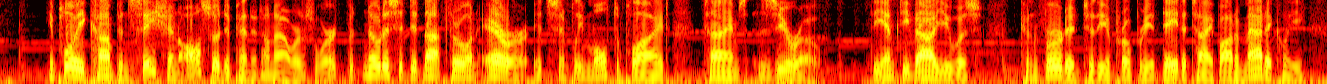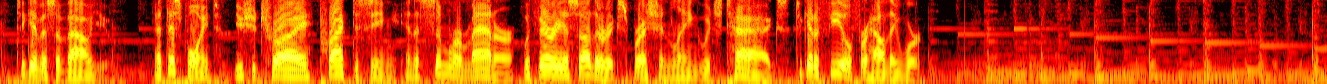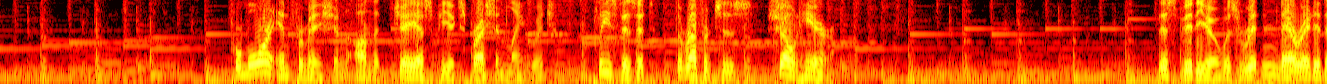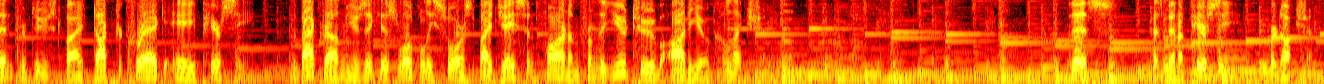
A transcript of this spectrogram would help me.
Employee compensation also depended on hours worked, but notice it did not throw an error. It simply multiplied times zero. The empty value was converted to the appropriate data type automatically to give us a value. At this point, you should try practicing in a similar manner with various other expression language tags to get a feel for how they work. For more information on the JSP expression language, please visit the references shown here. This video was written, narrated, and produced by Dr. Craig A. Piercy. The background music is locally sourced by Jason Farnham from the YouTube audio collection. This has been a Piercy production.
